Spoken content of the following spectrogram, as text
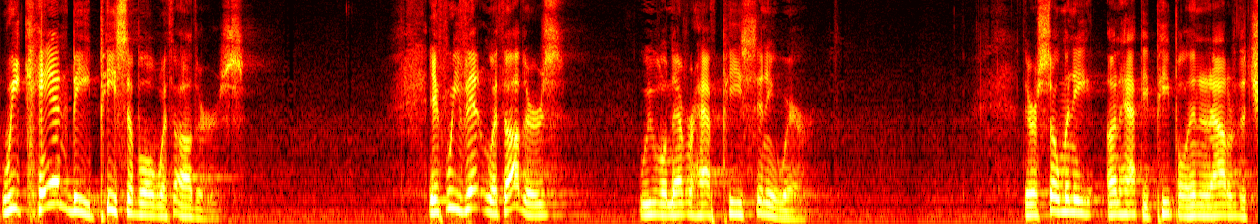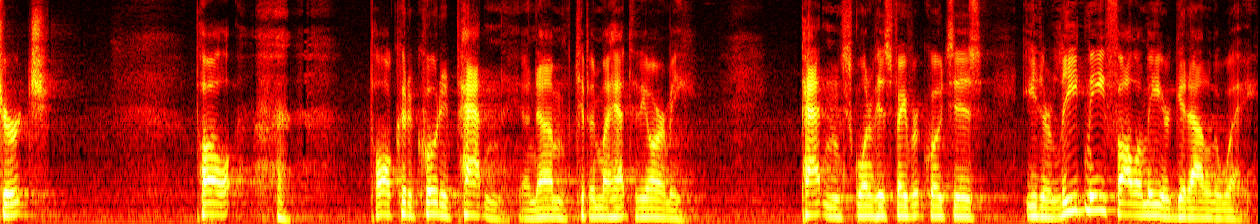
we can be peaceable with others. If we vent with others, we will never have peace anywhere. There are so many unhappy people in and out of the church. Paul, Paul could have quoted Patton, and now I'm tipping my hat to the army. Patton's one of his favorite quotes is either lead me, follow me, or get out of the way.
